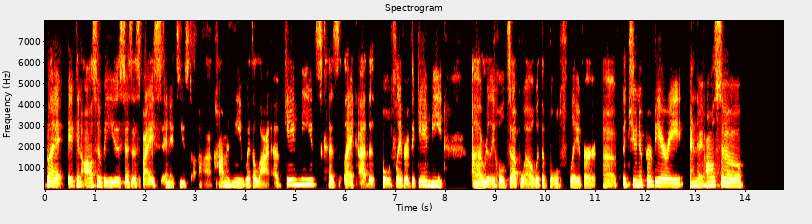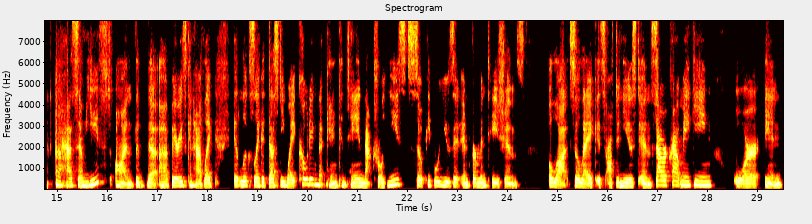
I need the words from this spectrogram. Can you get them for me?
but it can also be used as a spice and it's used uh, commonly with a lot of game meats because like uh, the bold flavor of the game meat uh, really holds up well with the bold flavor of a juniper berry. And it Mhm. also uh, has some yeast on the the uh, berries can have like it looks like a dusty white coating that can contain natural yeast. So people use it in fermentations a lot. So like it's often used in sauerkraut making or in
